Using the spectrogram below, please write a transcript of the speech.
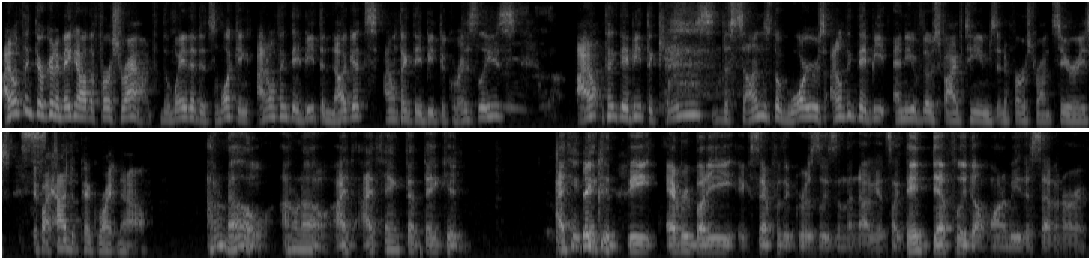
I don't think they're going to make it out of the first round. The way that it's looking, I don't think they beat the Nuggets. I don't think they beat the Grizzlies. I don't think they beat the Kings, the Suns, the Warriors. I don't think they beat any of those five teams in a first round series if I had to pick right now. I don't know. I don't know. I I think that they could. I think They they, could- could, beat everybody except for the Grizzlies and the Nuggets. Like they definitely don't want to be the seven or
